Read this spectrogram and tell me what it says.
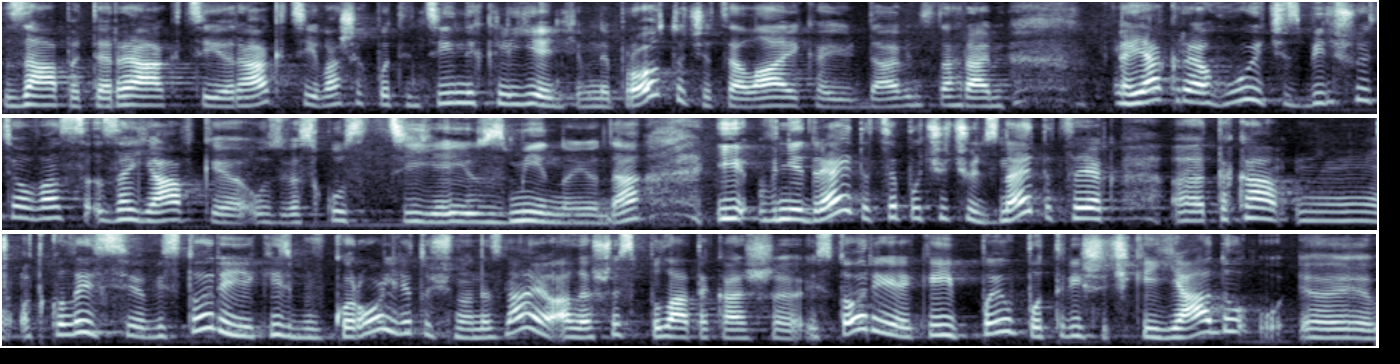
запити, реакції, реакції ваших потенційних клієнтів. Не просто чи це лайкають да, в інстаграмі, а як реагують, чи збільшуються у вас заявки у зв'язку з цією зміною. Да? І внідряйте це по чуть-чуть. Знаєте, це як е, така, от колись в історії якийсь був король, я точно не знаю, але щось була така ж історія, який пив по трішечки яду е,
